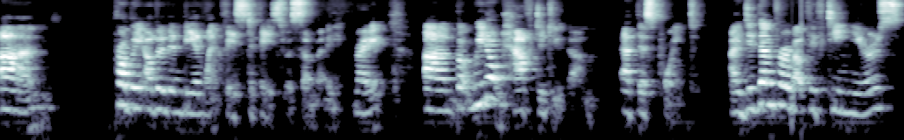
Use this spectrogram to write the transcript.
Um, probably other than being like face to face with somebody, right? Um, but we don't have to do them at this point. I did them for about 15 years.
